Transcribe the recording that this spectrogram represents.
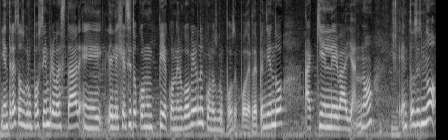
Y entre estos grupos siempre va a estar eh, el ejército con un pie con el gobierno y con los grupos de poder, dependiendo a quien le vayan, ¿no? Entonces, no,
